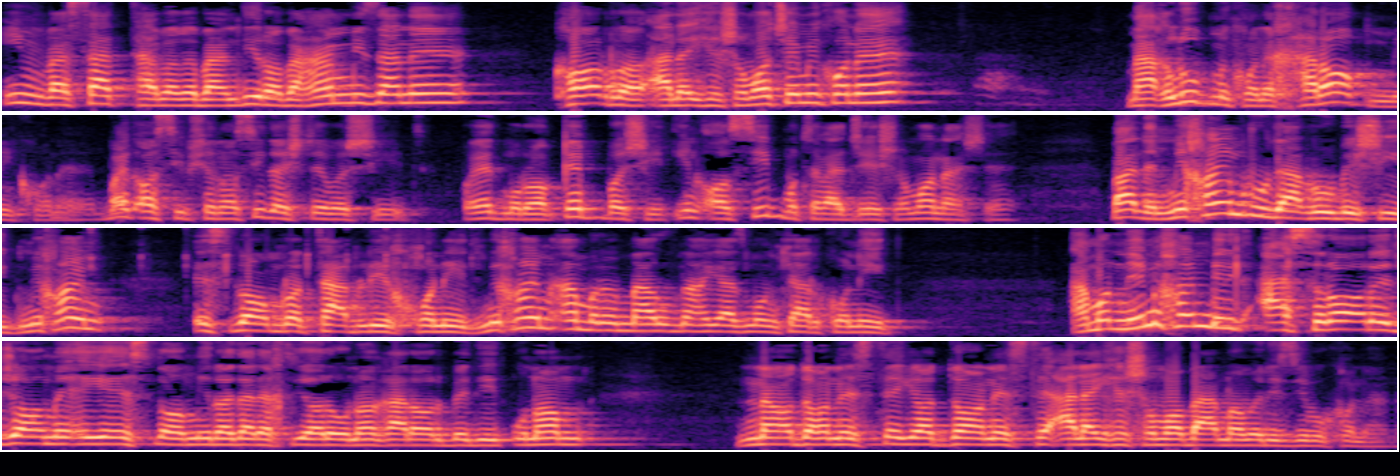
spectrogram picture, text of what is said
این وسط طبقه بندی را به هم می‌زنه. کار را علیه شما چه می‌کنه؟ مغلوب می‌کنه خراب می‌کنه. باید آسیب شناسی داشته باشید. باید مراقب باشید. این آسیب متوجه شما نشه. بله می‌خوایم رو در رو بشید. می‌خوایم اسلام را تبلیغ کنید. می‌خوایم امر معروف نهی از منکر کنید. اما نمی‌خوایم برید اسرار جامعه اسلامی را در اختیار اونا قرار بدید. اونا نادانسته یا دانسته علیه شما برنامه ریزی بکنن.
